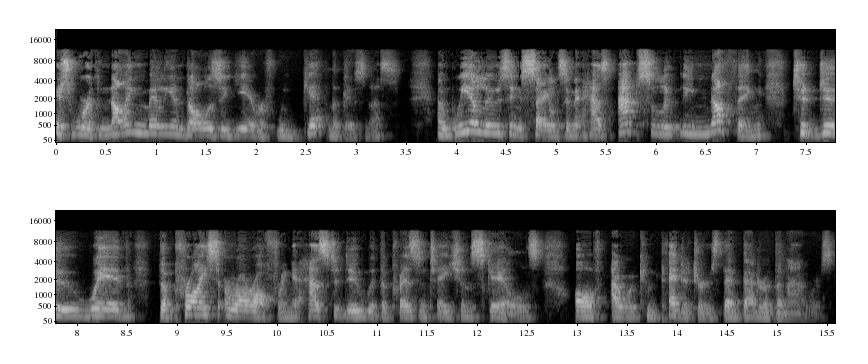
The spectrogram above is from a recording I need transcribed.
It's worth $9 million a year if we get the business and we are losing sales and it has absolutely nothing to do with the price or our offering. It has to do with the presentation skills of our competitors. They're better than ours.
